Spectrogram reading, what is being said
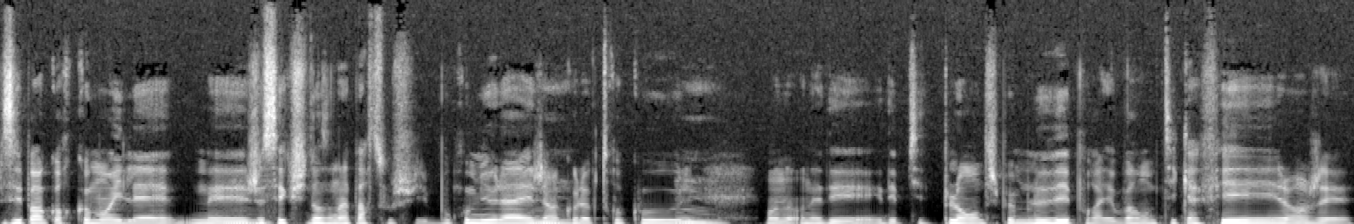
Je sais pas encore comment il est, mais Mm. je sais que je suis dans un appart où je suis beaucoup mieux là et j'ai un Mm. coloc trop cool. Mm. On a, on a des, des petites plantes, je peux me lever pour aller boire mon petit café. Genre, j'ai-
